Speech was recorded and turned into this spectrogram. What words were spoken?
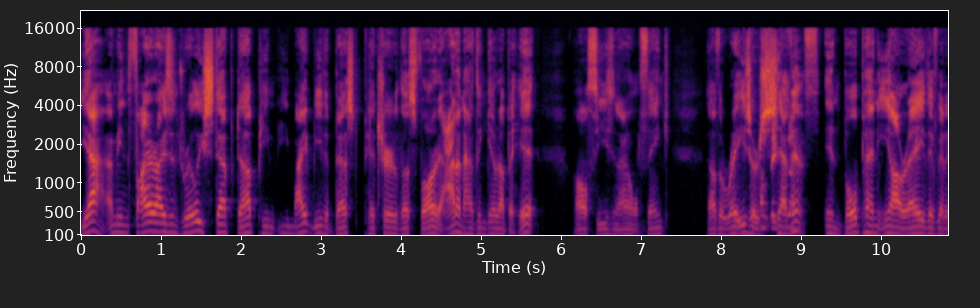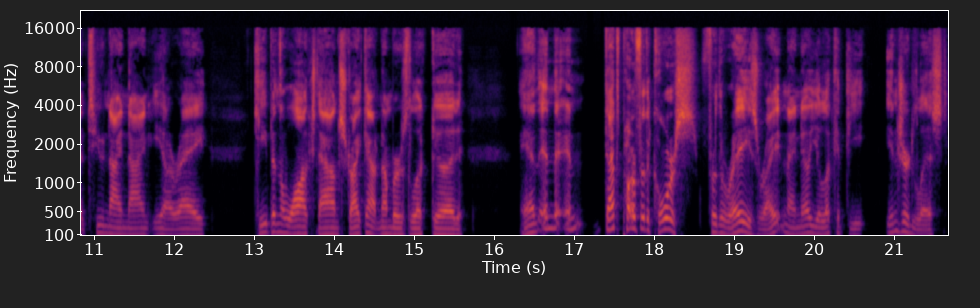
Yeah, I mean, Feyereisen's really stepped up. He he might be the best pitcher thus far. Adam hasn't given up a hit all season, I don't think. Uh, the Rays are seventh so. in bullpen ERA. They've got a 2.99 ERA, keeping the walks down. Strikeout numbers look good, and and and that's par for the course for the Rays, right? And I know you look at the injured list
